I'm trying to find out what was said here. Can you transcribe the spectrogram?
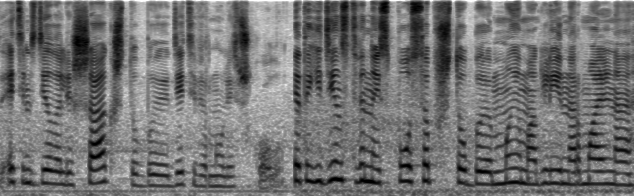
этим сделали шаг, чтобы дети вернулись в школу. Это единственный способ, чтобы мы могли нормально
